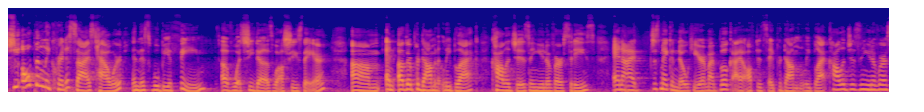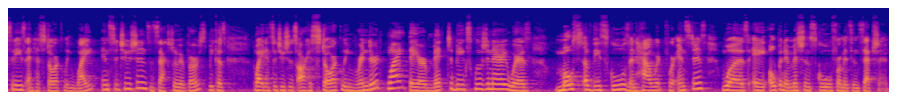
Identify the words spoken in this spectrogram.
She openly criticized Howard, and this will be a theme of what she does while she's there, um, and other predominantly black colleges and universities. And I just make a note here. In my book, I often say predominantly black colleges and universities and historically white institutions. It's actually reversed because white institutions are historically rendered white. They are meant to be exclusionary, whereas most of these schools, and Howard, for instance, was a open admission school from its inception.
